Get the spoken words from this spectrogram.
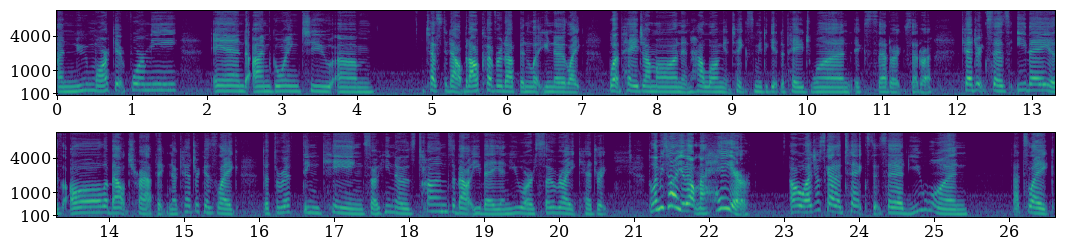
a new market for me and I'm going to um, test it out. But I'll cover it up and let you know like what page I'm on and how long it takes me to get to page one, etc., etc. Kedrick says eBay is all about traffic. Now, Kedrick is like the thrifting king, so he knows tons about eBay, and you are so right, Kedrick. But let me tell you about my hair. Oh, I just got a text that said, you won. That's like,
